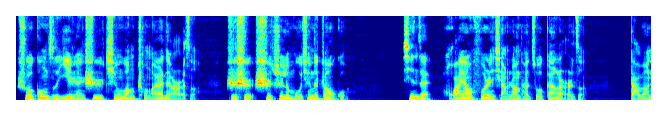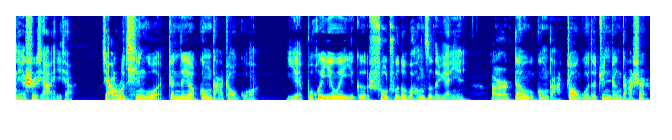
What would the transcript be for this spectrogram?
说公子异人是秦王宠爱的儿子，只是失去了母亲的照顾。现在华阳夫人想让他做干儿子，大王您试想一下，假如秦国真的要攻打赵国，也不会因为一个庶出的王子的原因而耽误攻打赵国的军政大事儿。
